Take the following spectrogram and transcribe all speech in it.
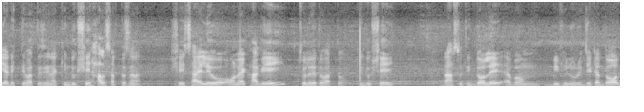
ইয়া দেখতে পারতেছে না, কিন্তু সেই হাল ছাড়তেছে না। সেই চাইলেও অনেক আগেই চলে যেতে পারতো। কিন্তু সেই রাজনৈতিক দলে এবং বিভিন্ন যেটা দল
